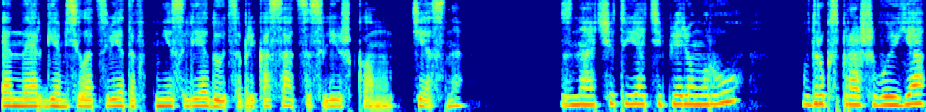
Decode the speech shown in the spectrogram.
Энергиям силоцветов не следует соприкасаться слишком тесно». «Значит, я теперь умру?» Вдруг спрашиваю я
